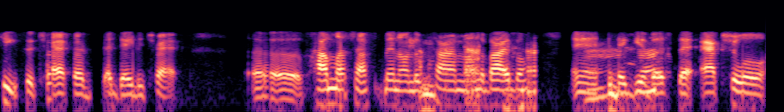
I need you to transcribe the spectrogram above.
keeps a track, a, a daily track of how much I spend on the time on the Bible, and they give us the actual,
